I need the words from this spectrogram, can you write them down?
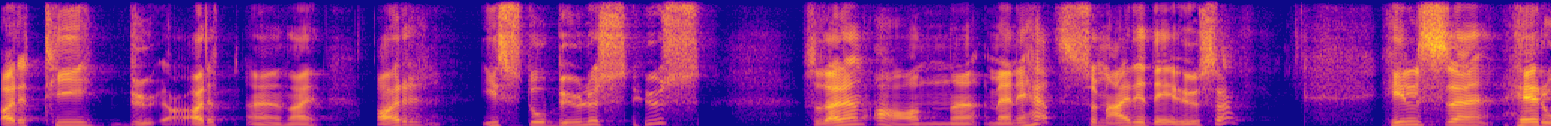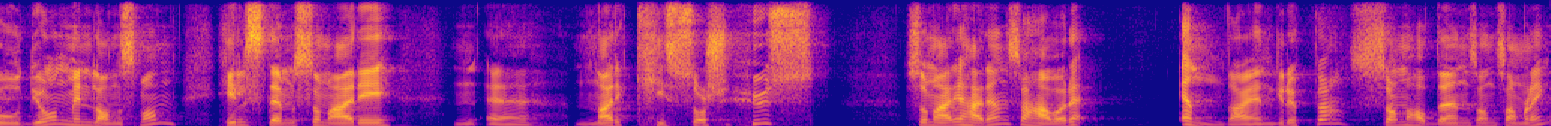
Artibu, Art, eh, nei, Aristobulus hus, så det er en annen eh, menighet som er i det huset. Hils eh, Herodion, min landsmann. Hils dem som er i Narkissors hus, som er i Herren. Så her var det enda en gruppe som hadde en sånn samling.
